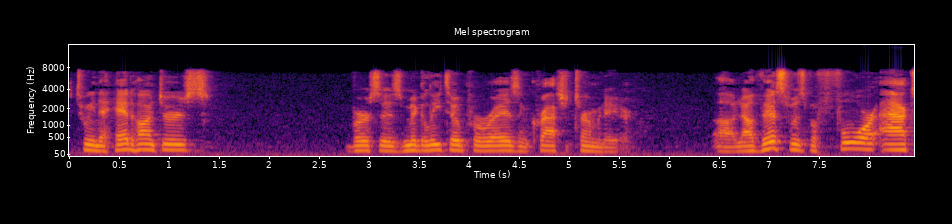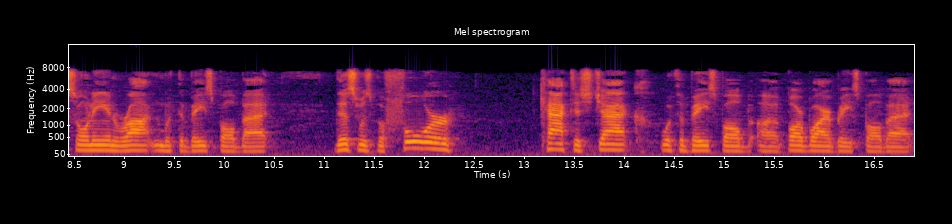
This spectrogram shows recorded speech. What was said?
between the Headhunters versus Miguelito Perez and Crash the Terminator. Uh, now this was before Axe on Ian Rotten with the baseball bat. This was before Cactus Jack with the baseball uh, barbed wire baseball bat.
